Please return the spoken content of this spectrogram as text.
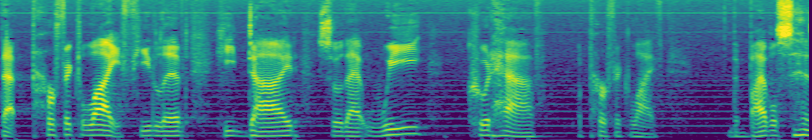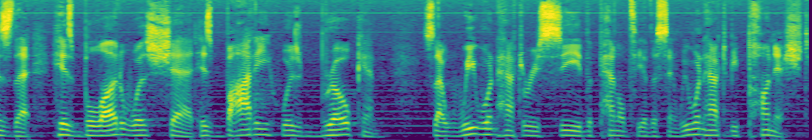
That perfect life He lived, He died so that we could have perfect life. The Bible says that his blood was shed, his body was broken, so that we wouldn't have to receive the penalty of the sin. We wouldn't have to be punished.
